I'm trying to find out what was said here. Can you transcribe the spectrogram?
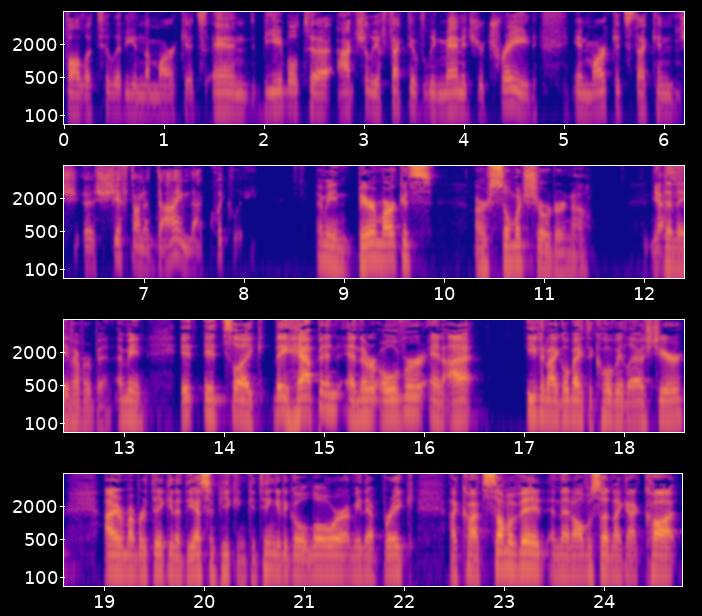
volatility in the markets and be able to actually effectively manage your trade in markets that can sh- uh, shift on a dime that quickly. I mean, bear markets are so much shorter now yes. than they've ever been. I mean, it, it's like they happen and they're over. And I, even I go back to COVID last year. I remember thinking that the S and P can continue to go lower. I mean, that break, I caught some of it, and then all of a sudden I got caught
